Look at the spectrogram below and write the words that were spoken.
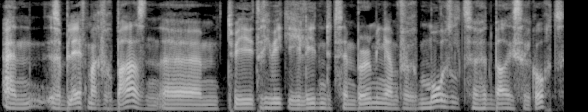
En ze blijft maar verbazen. Ehm, twee, drie weken geleden doet ze in Birmingham vermorzelt ze het Belgisch record.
